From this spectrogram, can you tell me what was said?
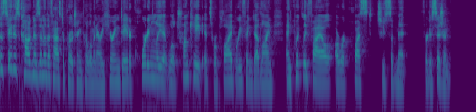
The state is cognizant of the fast approaching preliminary hearing date. Accordingly, it will truncate its reply briefing deadline and quickly file a request to submit for decision.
